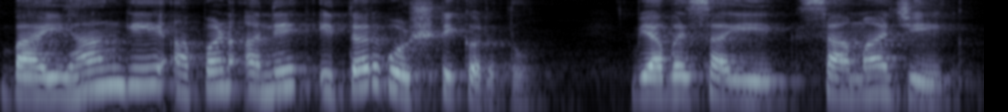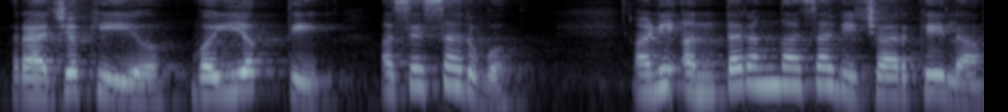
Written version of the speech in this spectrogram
बाह्यांगी आपण अनेक इतर गोष्टी करतो. व्यावसायिक सामाजिक राजकीय वैयक्तिक असे सर्व. आणि अंतरंगाचा विचार केला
